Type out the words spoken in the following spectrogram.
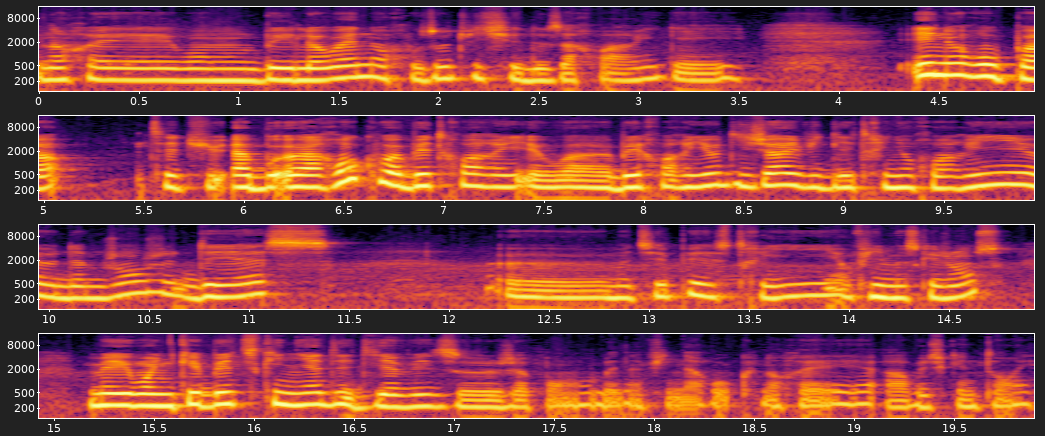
N'aurait oan be laouen o c'houzout vich e deus ar c'hoari e... En Europa, sais-tu, a rok ou a B3 ou a B3 déjà evit les trino c'hoari euh, dam jonge DS euh, mathieu PS3 en film eus ket jons mais oan kebet skignad e diavez euh, Japon ben a fin a rok n'oc'he ar vech kentan e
